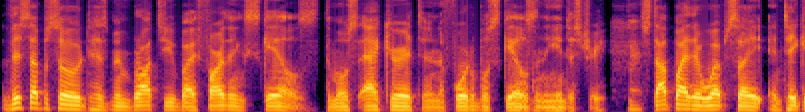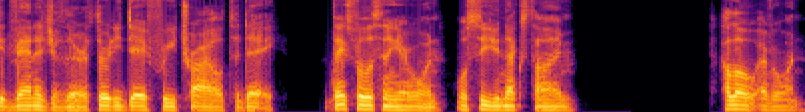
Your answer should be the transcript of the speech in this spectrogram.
This episode has been brought to you by Farthing Scales, the most accurate and affordable scales in the industry. Stop by their website and take advantage of their 30 day free trial today. Thanks for listening, everyone. We'll see you next time. Hello, everyone.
